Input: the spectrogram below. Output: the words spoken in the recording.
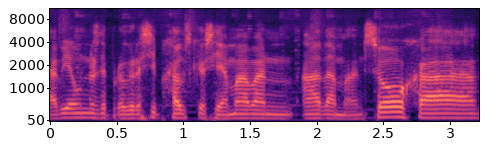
había unos de Progressive House que se llamaban Adam and Soja,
